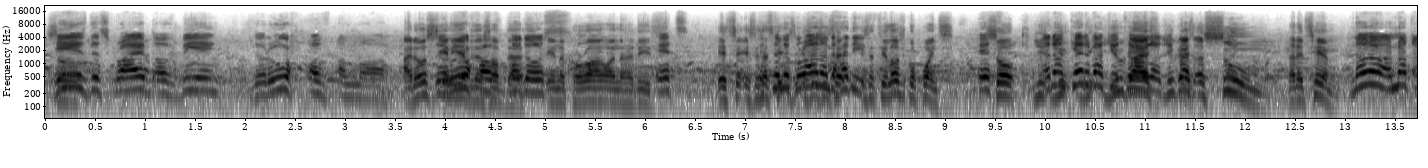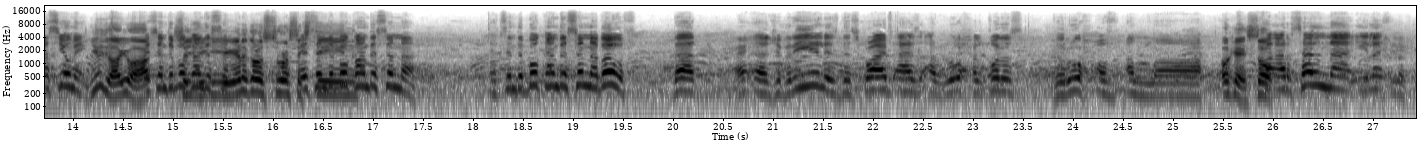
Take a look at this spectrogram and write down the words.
So, he is described of being the Ruh of Allah. I don't see any evidence of, of that Qudus. in the Quran or in the Hadith. It's It's, it's, It's a, in the Quran it's, and the a- Hadith. It's a theological point. It's- so you, I don't you- care about you your guys, theological you guys point. assume that it's him. no, no. I'm not assuming. You are, you are. It's in the so book you, and the you're Sunnah. gonna go to Surah It's 16. in the book on the Sunnah. It's in the book and the Sunnah both that uh, uh, Jibreel is described as a Ruh al Qudus, the Ruh of Allah. okay, so فأرسلنا إلي look.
